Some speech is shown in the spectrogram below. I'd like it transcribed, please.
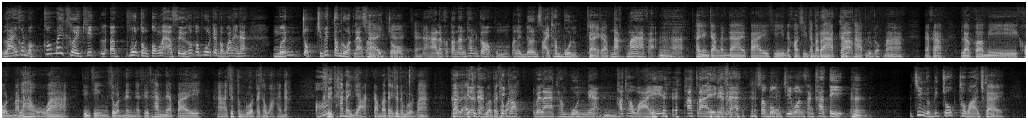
หลายคนบอกก็ไม่เคยคิดเอ่อพูดตรงๆแหละอะสื่อเขาก็พูดกันบอกว่าอะไรนะ เหมือนจบชีวิตตำรวจแล้วสำหรับใช่บิ๊กโจ๊กใช่ใช่ นะฮะแล้วก็ตอนนั้นท่านก็ผมอะไรเดินสายทำบุญใช่ครับ หนักมากอะอืมนะฮะ ถ้ายังจำกันได้ไปที่นครศรีธรรมราชครับมีภาพหลุดออกมานะครับ แล้วก็มีคนมาเล่าว่าจริง ๆ ส่วนหนึ่งเนี่ยคือท่านเนี่ยไปหาชุดตำรวจไปถวายนะอ๋อ คือท่านน่ะอยากกลับมาแต่งชุดตำรวจมาก ก็เลยเอาชุดตำรวจไปถพี่วาก๊ยอฟเวลาทำบุญเนี่ยอืมเขาถวายผ้าไตรกันนะ สบงจีวรสังฆาติ เออ จริงเหรอบิ๊กโจ๊กถวายชุดใช่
